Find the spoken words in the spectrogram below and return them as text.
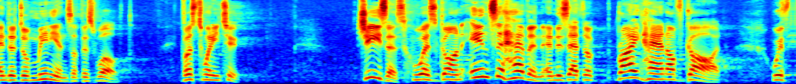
and the dominions of this world. Verse 22 Jesus, who has gone into heaven and is at the right hand of God, with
